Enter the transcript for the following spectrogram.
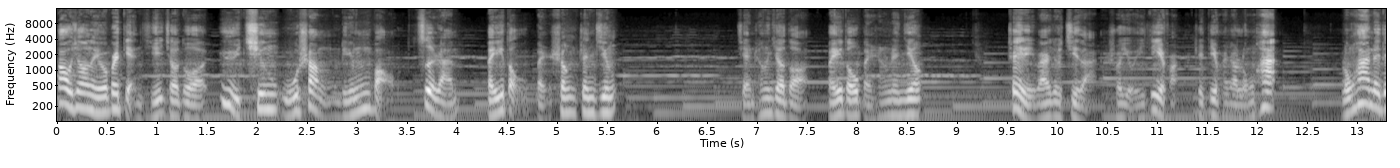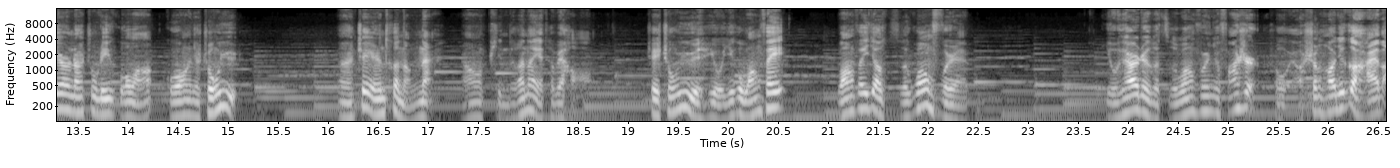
道教呢有本典籍叫做《玉清无上灵宝自然》。北斗本生真经，简称叫做北斗本生真经。这里边就记载说，有一地方，这地方叫龙汉。龙汉这地儿呢，住了一国王，国王叫周瑜。嗯，这人特能耐，然后品德呢也特别好。这周瑜有一个王妃，王妃叫紫光夫人。有天，这个紫光夫人就发誓说：“我要生好几个孩子，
